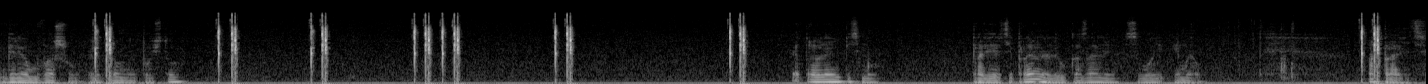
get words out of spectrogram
Берем вашу электронную почту. И отправляем письмо. Проверьте, правильно ли указали свой email. Отправить.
